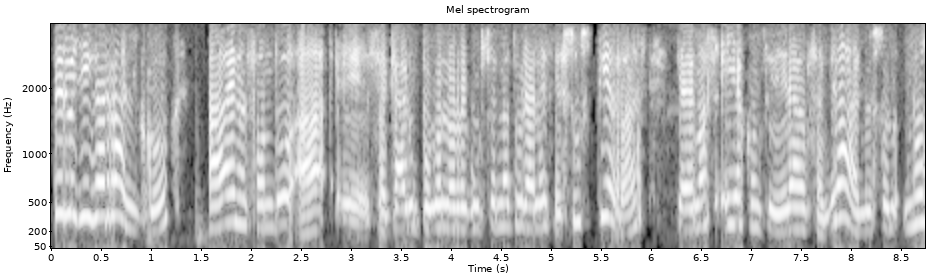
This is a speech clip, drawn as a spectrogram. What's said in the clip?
Pero llega Ralco a, en el fondo, a eh, sacar un poco los recursos naturales de sus tierras, que además ellas consideraban sagradas, no solo, no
